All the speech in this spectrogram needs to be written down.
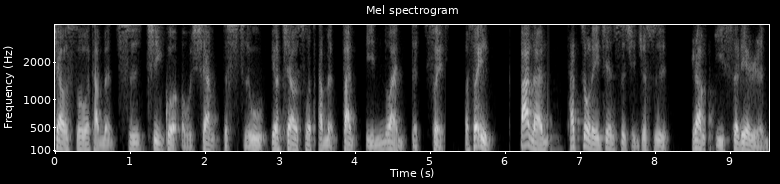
教唆他们吃祭过偶像的食物，又教唆他们犯淫乱的罪所以巴兰他做了一件事情，就是让以色列人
